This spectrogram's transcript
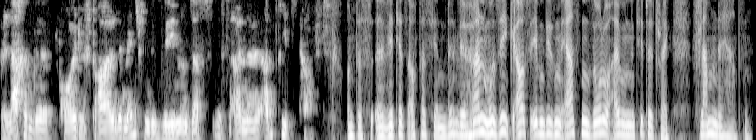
lachende, freudestrahlende Menschen gesehen und das ist eine Antriebskraft. Und das äh, wird jetzt auch passieren, denn wir hören Musik aus eben diesem ersten Soloalbum, den Titeltrack Flammende Herzen.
